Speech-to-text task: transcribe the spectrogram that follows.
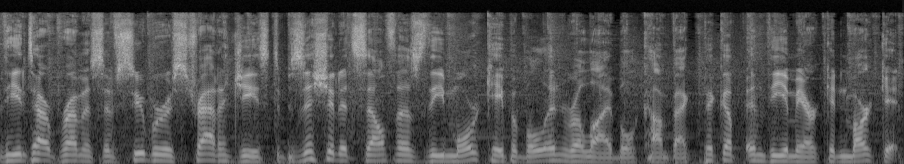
The entire premise of Subaru's strategy is to position itself as the more capable and reliable compact pickup in the American market.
